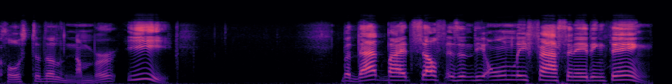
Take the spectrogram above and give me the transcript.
close to the number e. But that by itself isn't the only fascinating thing.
